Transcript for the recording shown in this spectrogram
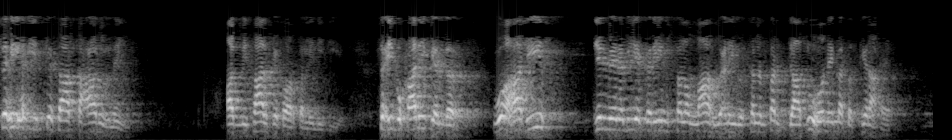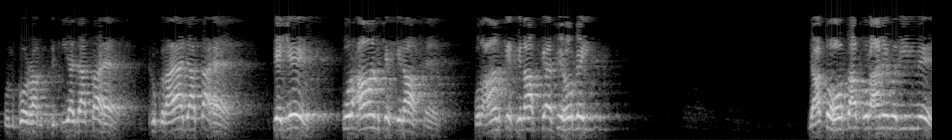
صحیح حدیث کے ساتھ تعارف نہیں۔ اب مثال کے طور پر لے لیجیے صحیح بخاری کے اندر وہ حدیث جن میں نبی کریم صلی اللہ علیہ وسلم پر جادو ہونے کا تذکرہ ہے۔ ان کو رد کیا جاتا ہے، ٹھکرایا جاتا ہے کہ یہ قرآن کے خلاف ہیں۔ قرآن کے خلاف کیسے ہو گئی؟ یا تو ہوتا قرآن مجید میں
